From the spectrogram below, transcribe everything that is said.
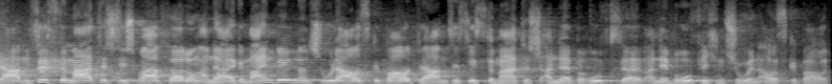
Wir haben systematisch die Sprachförderung an der allgemeinbildenden Schule ausgebaut. Wir haben sie systematisch an äh, den beruflichen Schulen ausgebaut.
